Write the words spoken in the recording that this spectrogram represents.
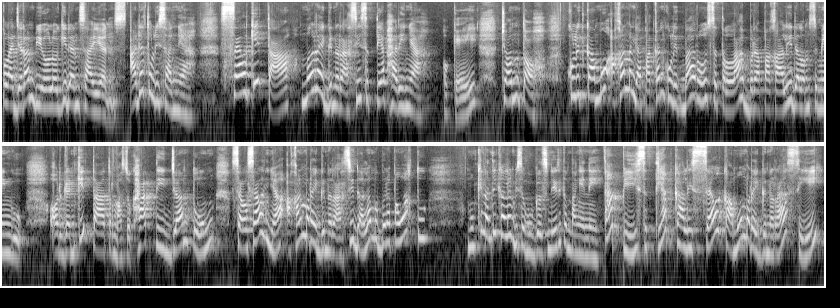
pelajaran biologi dan sains. Ada tulisannya, sel kita meregenerasi setiap harinya. Oke, okay. contoh, kulit kamu akan mendapatkan kulit baru setelah berapa kali dalam seminggu. Organ kita, termasuk hati, jantung, sel-selnya akan meregenerasi dalam beberapa waktu. Mungkin nanti kalian bisa google sendiri tentang ini. Tapi setiap kali sel kamu meregenerasi,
